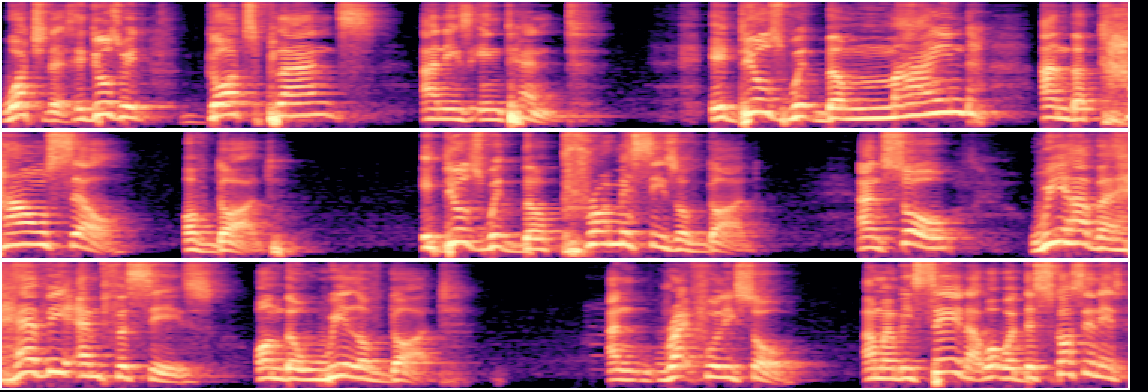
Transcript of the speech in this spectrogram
watch this, it deals with God's plans and his intent. It deals with the mind and the counsel of God. It deals with the promises of God. And so we have a heavy emphasis on the will of God. And rightfully so. And when we say that, what we're discussing is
